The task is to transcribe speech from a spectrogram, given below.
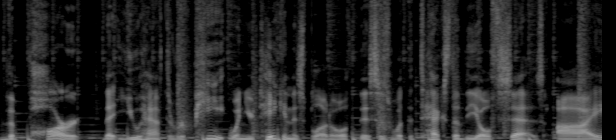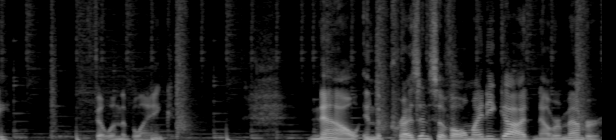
the part that you have to repeat when you're taking this blood oath, this is what the text of the oath says I fill in the blank. Now, in the presence of Almighty God, now remember,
